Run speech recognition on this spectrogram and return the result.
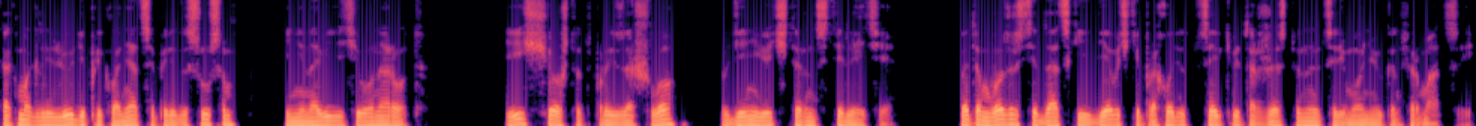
Как могли люди преклоняться перед Иисусом и ненавидеть его народ. И еще что-то произошло в день ее четырнадцатилетия. В этом возрасте датские девочки проходят в церкви торжественную церемонию конфирмации.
